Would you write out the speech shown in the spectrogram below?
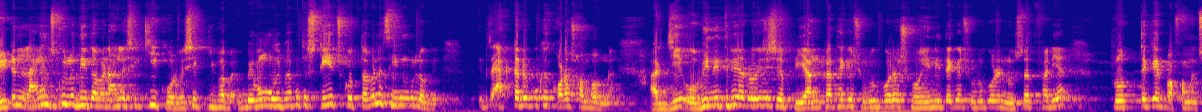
রিটেন লাইন্সগুলো দিতে হবে, নাহলে সে কী করবে, সে কীভাবে, এবং ওইভাবে তো স্টেজ করতে হবে না সিনগুলোকে এটা অ্যাক্টারের পক্ষে করা সম্ভব না। আর যে অভিনেত্রীরা রয়েছে, সে প্রিয়াঙ্কা থেকে শুরু করে, সোহিনী থেকে শুরু করে নুসরাত ফারিয়া, প্রত্যেকের পারফরমেন্স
